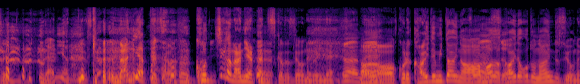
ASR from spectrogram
全に。何やってんですか？何やってんですか？こっちが何やってんですかですよ本当にね。あね。ーこれ嗅いでみたいな。まだ嗅いだことないんですよね。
